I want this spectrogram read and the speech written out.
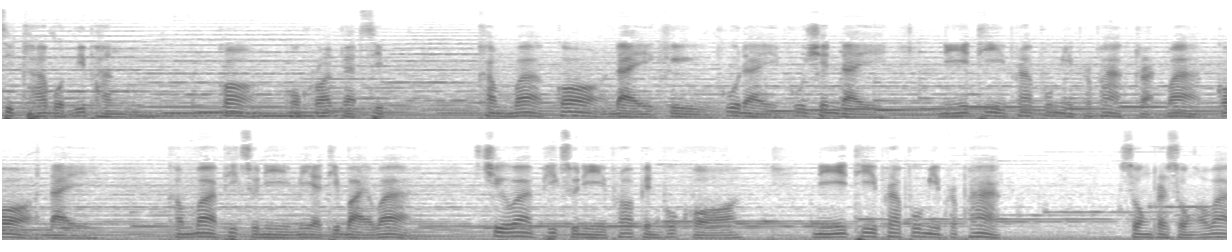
สิกขาบทวิพังข้อ680 คำว่าก็ใดคือผู้ใดผู้เช่นใด นี้ที่พระผู้มีพระภาคตรัสว่าก็ใดคำว่าภิกษุณีมีอธิบายว่า ชื่อว่าภิกษุณีเพราะเป็นผู้ขอ นี้ที่พระผู้มีพระภาค ทรงประสงค์เอาว่า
